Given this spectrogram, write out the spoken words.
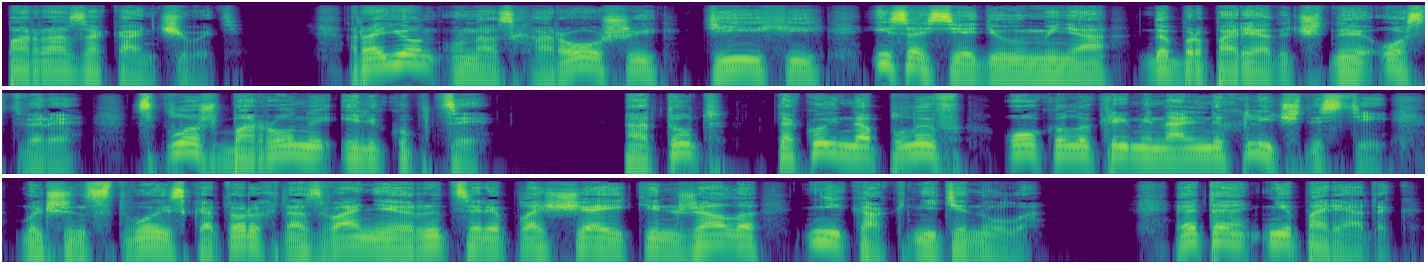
пора заканчивать. Район у нас хороший, тихий, и соседи у меня добропорядочные остверы, сплошь бароны или купцы. А тут такой наплыв около криминальных личностей, большинство из которых название рыцаря плаща и кинжала никак не тянуло. Это непорядок.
